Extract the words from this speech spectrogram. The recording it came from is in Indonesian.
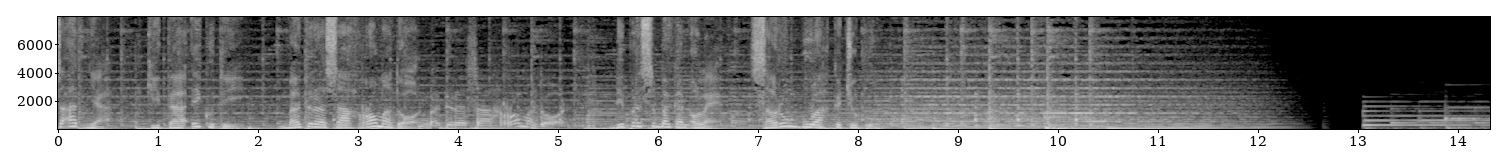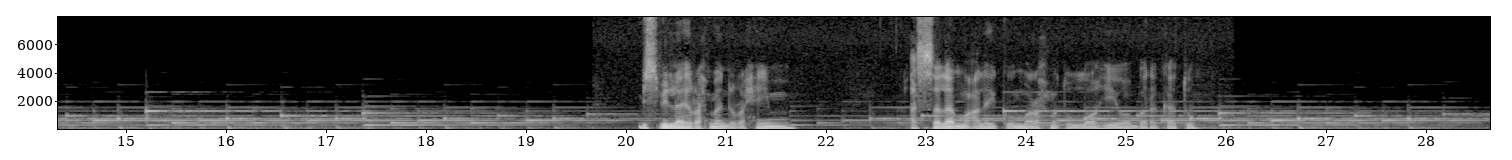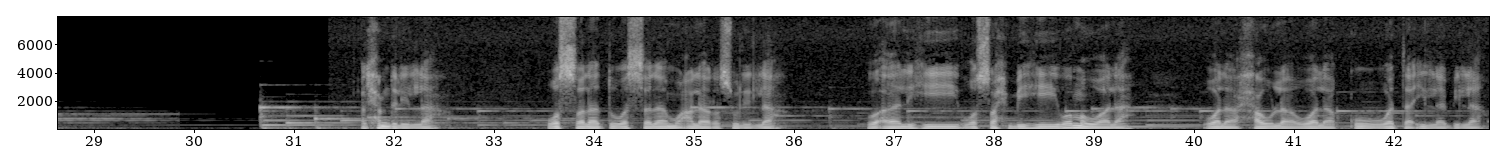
Saatnya kita ikuti Madrasah Ramadan. Madrasah Ramadan dipersembahkan oleh Sarung Buah Kecubung. Bismillahirrahmanirrahim. Assalamualaikum warahmatullahi wabarakatuh. Alhamdulillah. Wassalatu wassalamu ala rasulillah Wa alihi wa sahbihi wa mawalah. Wa la hawla wa la quwwata illa billah.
